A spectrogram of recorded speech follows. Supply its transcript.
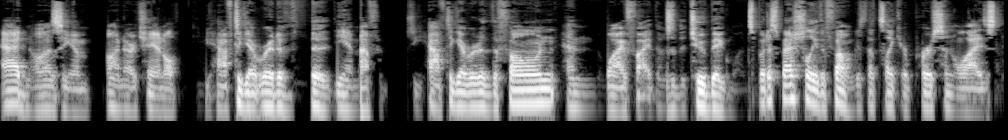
ad nauseum on our channel. You have to get rid of the EMF. You have to get rid of the phone and Wi-Fi. Those are the two big ones, but especially the phone because that's like your personalized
